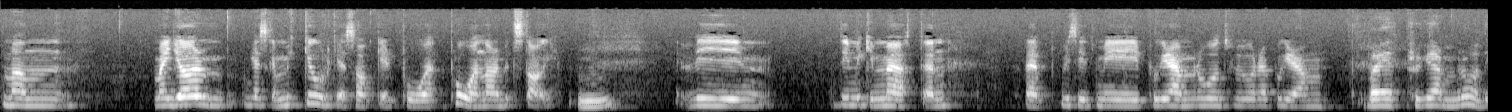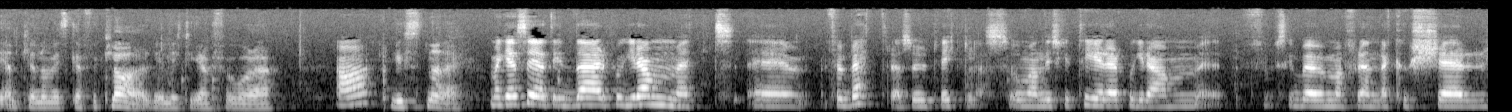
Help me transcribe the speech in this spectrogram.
man, man gör ganska mycket olika saker på, på en arbetsdag. Mm. Vi, det är mycket möten, Eh, vi sitter med i programråd för våra program. Vad är ett programråd egentligen om vi ska förklara det lite grann för våra Ja, lyssnare? man kan säga att det är där programmet eh, förbättras och utvecklas och man diskuterar program, ska, behöver man förändra kurser,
